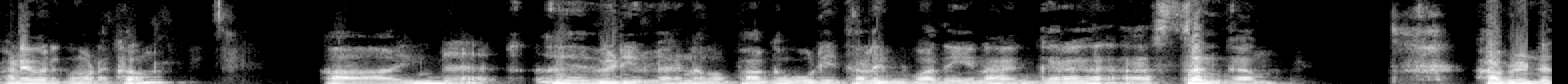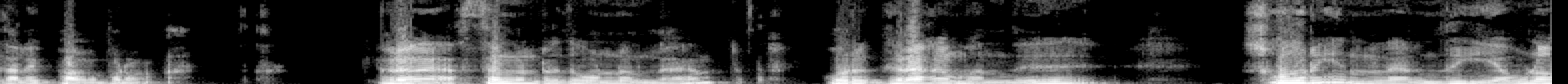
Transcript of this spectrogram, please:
அனைவருக்கும் வணக்கம். இந்த வீடியோவில் நம்ம பார்க்கக்கூடிய தலைப்பு பார்த்தீங்கன்னா, கிரக அஸ்தங்கம் அப்படின்ற தலைப்பு பார்க்க போகிறோம் கிரக அஸ்தங்கன்றது ஒன்றும் இல்லை ஒரு கிரகம் வந்து சூரியன்ல இருந்து எவ்வளோ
